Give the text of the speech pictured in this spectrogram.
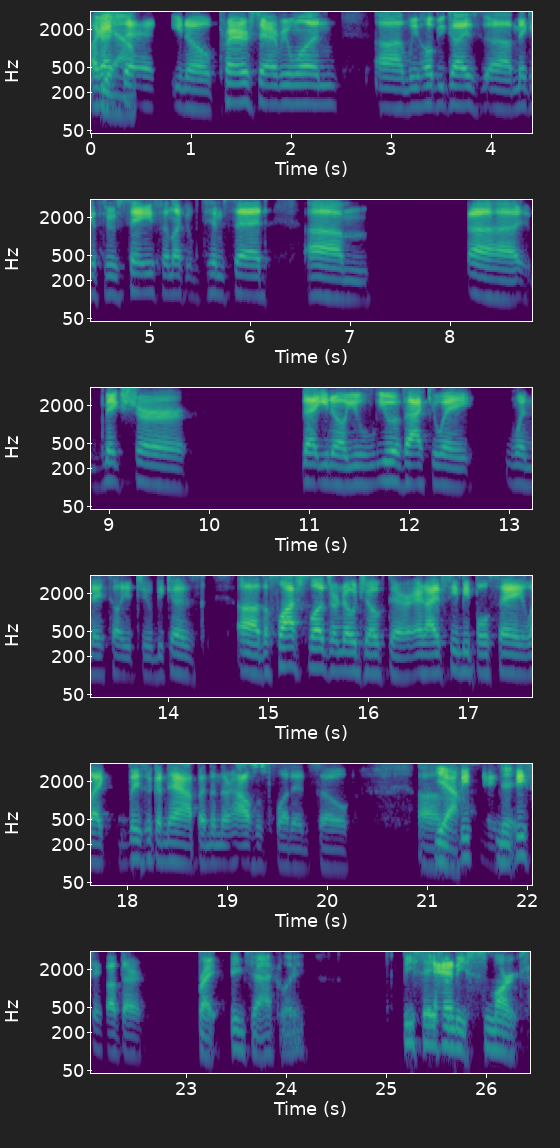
like I said, you know, prayers to everyone. Um, we hope you guys uh, make it through safe. And like Tim said, um, uh, make sure that you know you you evacuate when they tell you to because uh, the flash floods are no joke there. And I've seen people say like they took a nap and then their house was flooded. So um, Yeah. be safe. Be safe out there. right. Exactly. Be safe and, And- be smart.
